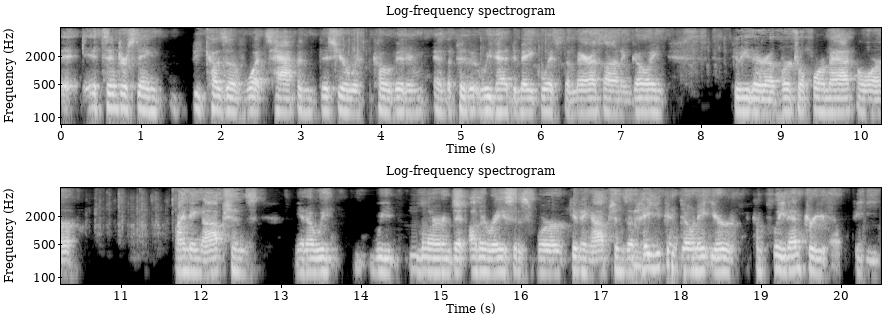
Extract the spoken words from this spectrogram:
it, it's interesting because of what's happened this year with COVID and, and the pivot we've had to make with the marathon and going. to either a virtual format or finding options. You know, we we learned that other races were giving options of, hey, you can donate your complete entry fee.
